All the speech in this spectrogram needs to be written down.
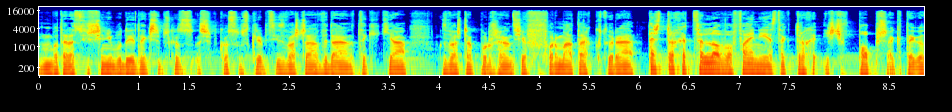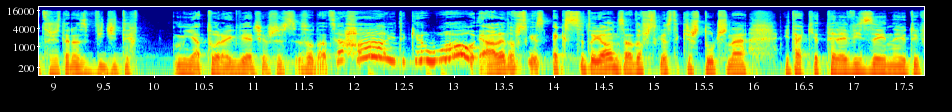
bo teraz już się nie buduje tak szybko, szybko subskrypcji, zwłaszcza wydając tak jak ja, zwłaszcza poruszając się w formatach, które też trochę celowo, fajnie jest tak trochę iść w poprzek tego, co się teraz widzi, tych miniaturek, wiecie, wszyscy są tacy, aha, i takie wow, ale to wszystko jest ekscytujące, to wszystko jest takie sztuczne i takie telewizyjne. YouTube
